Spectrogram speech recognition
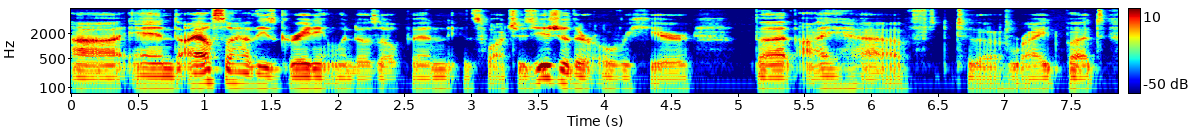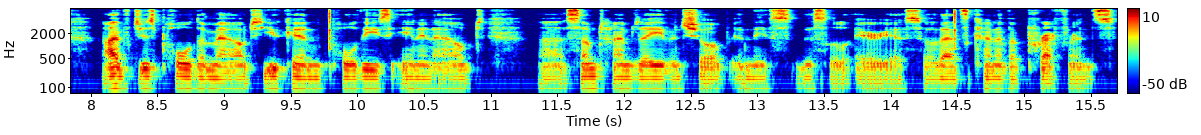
Uh, and I also have these gradient windows open in swatches. Usually they're over here but I have to the right, but I've just pulled them out. You can pull these in and out. Uh, sometimes they even show up in this, this little area, so that's kind of a preference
